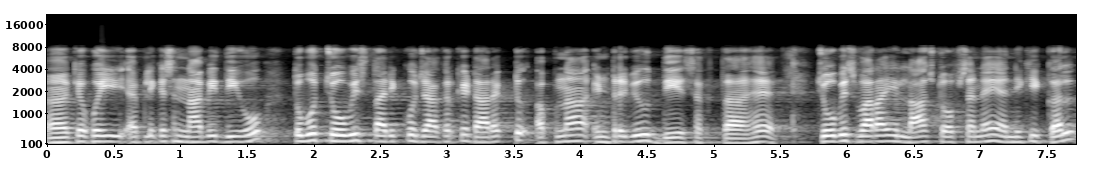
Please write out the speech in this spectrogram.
क्या कोई एप्लीकेशन ना भी दी हो तो वो चौबीस तारीख को जाकर के डायरेक्ट अपना इंटरव्यू दे सकता है। चौबीस बारह ये लास्ट ऑप्शन है यानी कि कल।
